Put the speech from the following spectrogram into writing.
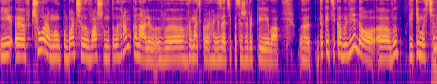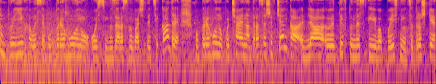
І е, вчора ми побачили в вашому телеграм-каналі в громадської організації Пасажири Києва е, таке цікаве відео. Е, ви якимось чином проїхалися по перегону. Ось ви зараз ви бачите ці кадри. По перегону Почайна Тараса Шевченка. Для е, тих, хто не з Києва, поясню, це трошки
